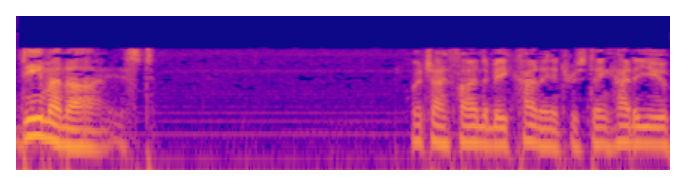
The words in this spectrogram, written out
demonized, which I find to be kind of interesting. How do you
